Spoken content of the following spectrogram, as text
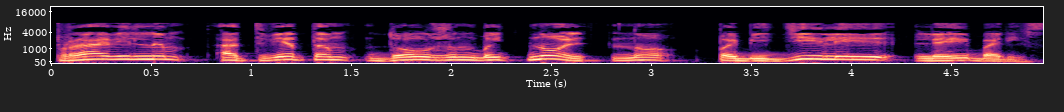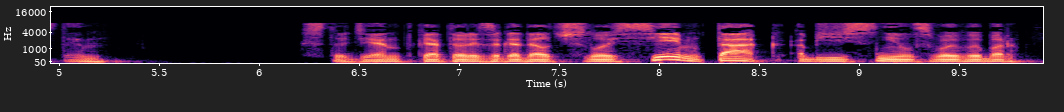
Правильным ответом должен быть ноль, но победили лейбористы. Студент, который загадал число семь, так объяснил свой выбор –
